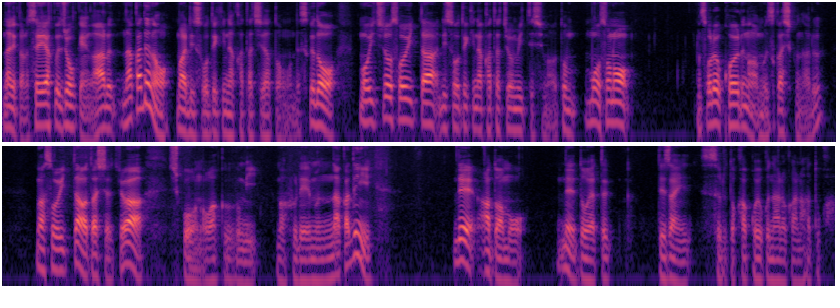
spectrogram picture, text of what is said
何かの制約条件がある中での、まあ、理想的な形だと思うんですけどもう一度そういった理想的な形を見てしまうともうそのそれを超えるのが難しくなる、まあ、そういった私たちは思考の枠組み、まあ、フレームの中でであとはもうねどうやってデザインするとかっこよくなるかなとか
